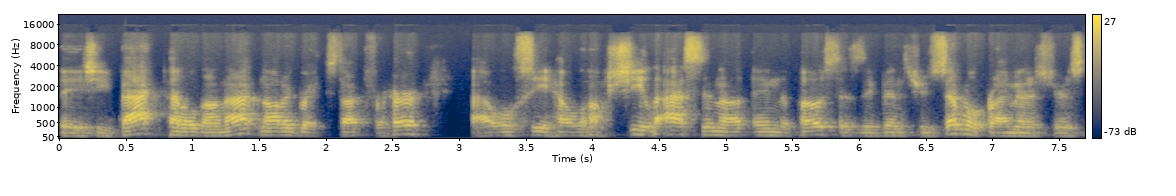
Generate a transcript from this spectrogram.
they, she backpedaled on that. Not a great start for her. Uh, we'll see how long she lasts in the, in the post as they've been through several prime ministers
